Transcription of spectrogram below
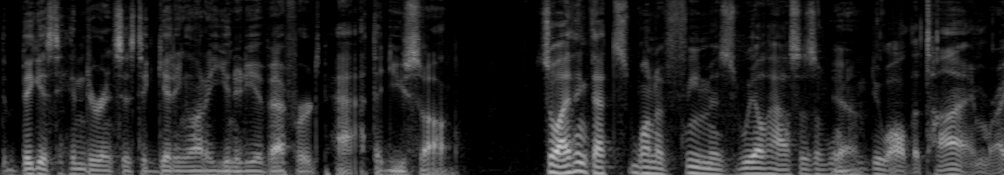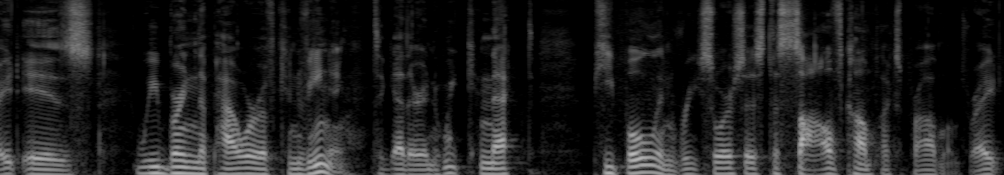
the biggest hindrances to getting on a unity of effort path that you saw? So I think that's one of FEMA's wheelhouses of what Yeah. we do all the time, right? Is we bring the power of convening together and we connect people and resources to solve complex problems, right?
